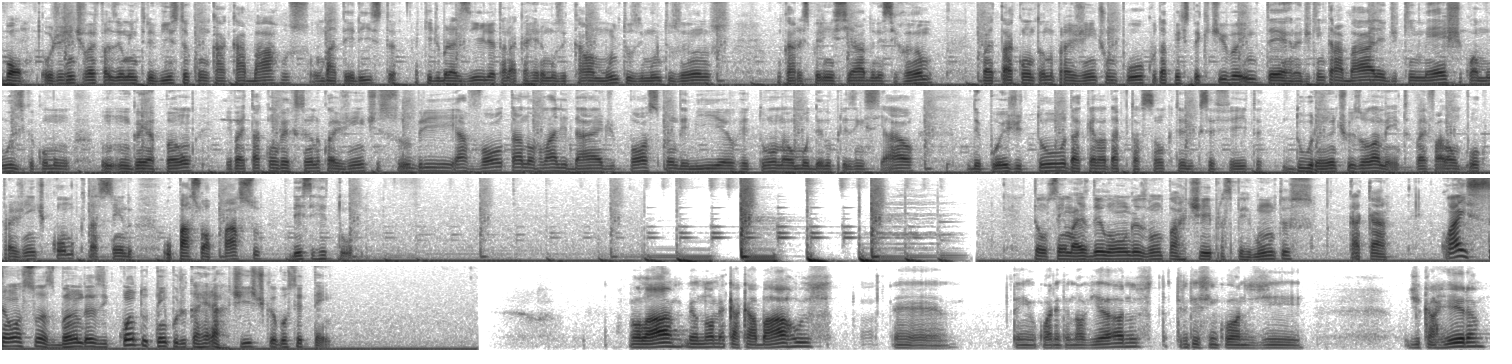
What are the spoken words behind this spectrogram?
Bom, hoje a gente vai fazer uma entrevista com o Kaká Barros, um baterista aqui de Brasília, está na carreira musical há muitos e muitos anos, um cara experienciado nesse ramo. Vai estar tá contando pra gente um pouco da perspectiva interna, de quem trabalha, de quem mexe com a música como um, um, um ganha-pão, e vai estar tá conversando com a gente sobre a volta à normalidade pós-pandemia, o retorno ao modelo presencial depois de toda aquela adaptação que teve que ser feita durante o isolamento. Vai falar um pouco pra gente como que está sendo o passo a passo desse retorno. Então, sem mais delongas, vamos partir para as perguntas. Kaká, quais são as suas bandas e quanto tempo de carreira artística você tem? Olá, meu nome é Kaká Barros, é, tenho 49 anos, 35 anos de, de carreira.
